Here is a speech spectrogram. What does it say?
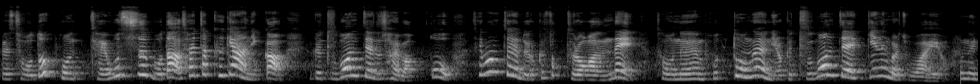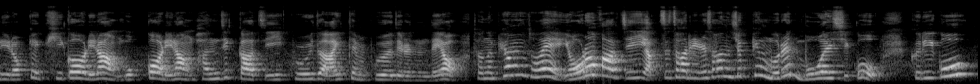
그래서 저도 본, 제 호스보다 살짝 크게 하니까 이렇게 두 번째도 잘 맞고 세 번째에도 이렇게 쏙 들어가는데 저는 보통은 이렇게 두 번째에 끼는 걸 좋아해요. 오늘 이렇게 귀걸이랑 목걸이랑 반지까지 골드 아이템을 보여드렸는데요. 저는 평소에 여러 가지 액세서리를 사는 쇼핑몰은 모эт이고 그리고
